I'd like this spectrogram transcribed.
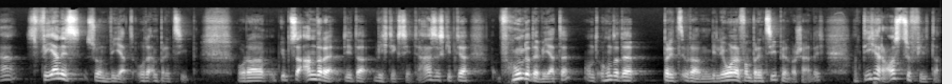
Ja, ist Fairness so ein Wert oder ein Prinzip? Oder gibt es da andere, die da wichtig sind? Ja, also es gibt ja hunderte Werte und hunderte oder Millionen von Prinzipien wahrscheinlich, und die herauszufiltern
